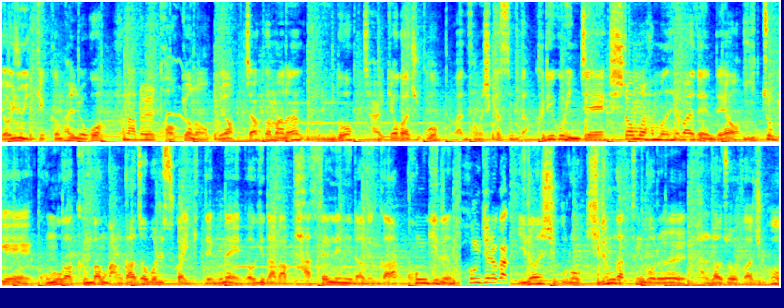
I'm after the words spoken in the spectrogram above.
여유 있게끔 하려고 하나를 더 껴넣었고요. 조그마한 O-ring도 잘 껴가지고 완성을 시켰습니다. 그리고 이제 실험을 한번 해봐야 되는데요. 이쪽에 고무가 금방 망가져 버릴 수가 있기 때문에 여기다가 바셀린이라든가 콩기름 홍진호가 이런 식으로 기름 같은 거를 발라줘가지고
